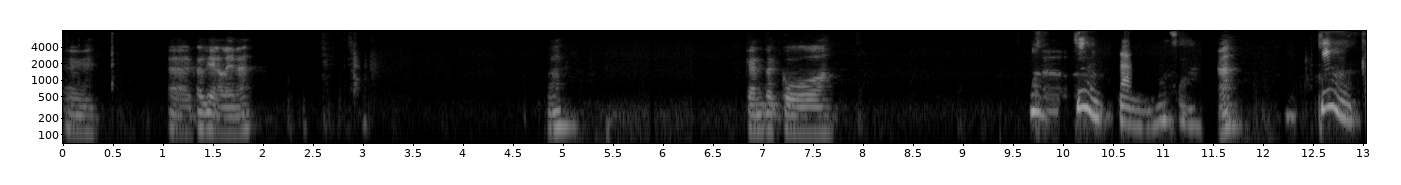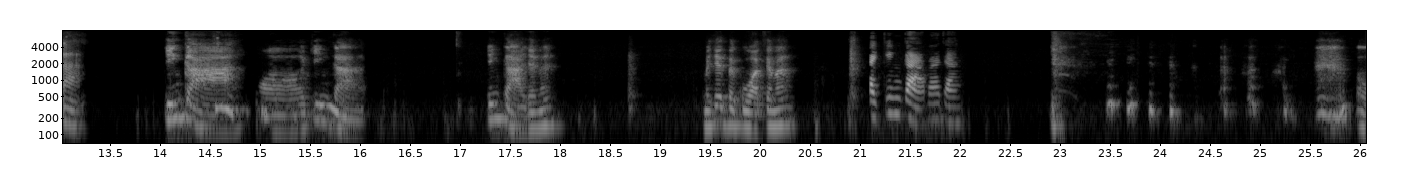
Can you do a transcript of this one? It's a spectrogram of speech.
เออเออเขาเรียกอะไรนะหึกันตะโกกิ้งก่านะจ๊ะฮะกิ้งก่า กิ้งก่า อ๋อ กิ้งก่า กิ้งก่าใช่ไหมไม่ใช่ตะกรวดใช่ไหมไอ้กิ้งก่าป่ะอาจารย์โอ้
